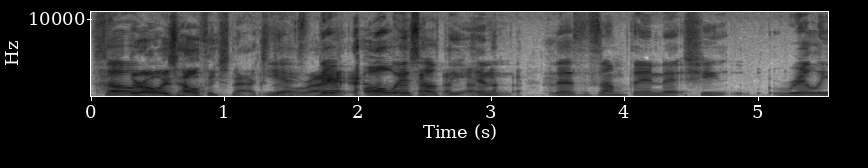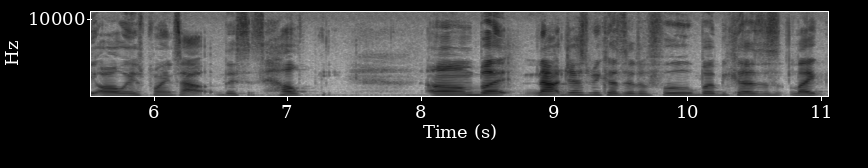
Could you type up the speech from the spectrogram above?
So they're always healthy snacks, yes, though, right? They're always healthy, and that's something that she really always points out. This is healthy. Um, but not just because of the food, but because, like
